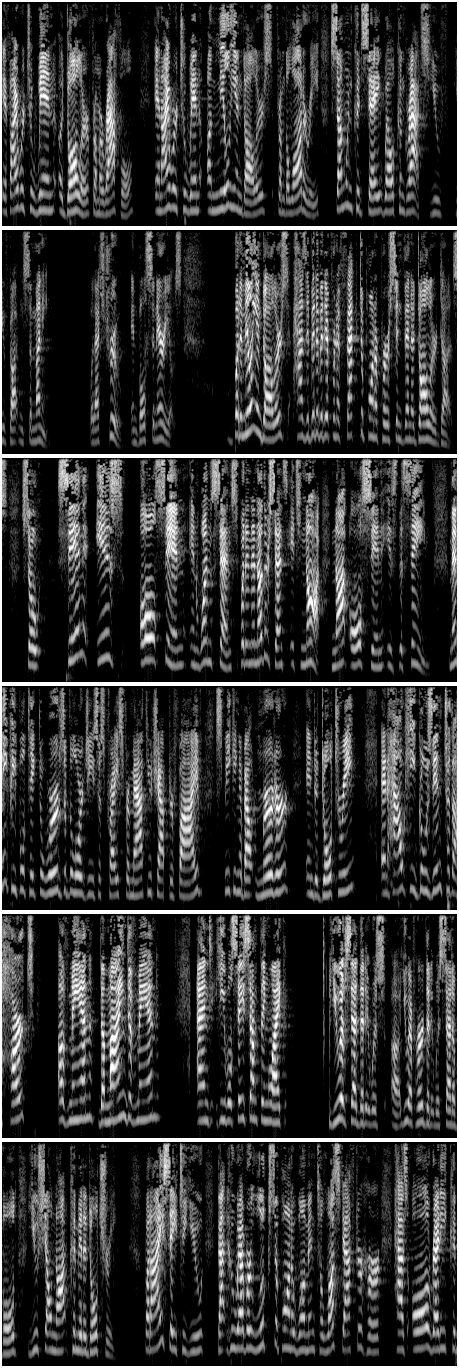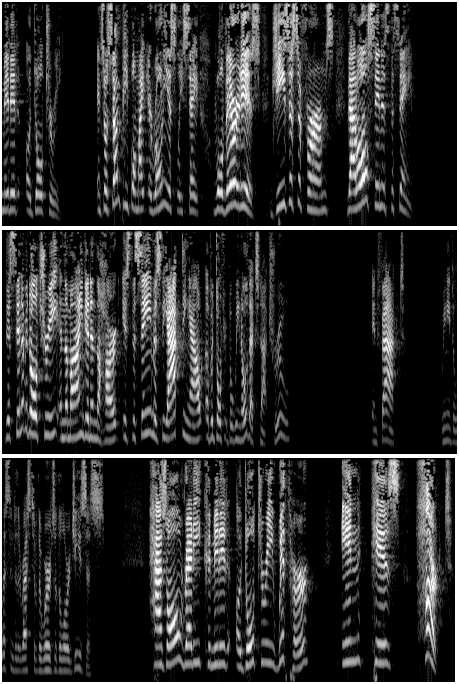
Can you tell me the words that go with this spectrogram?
if I were to win a dollar from a raffle and I were to win a million dollars from the lottery, someone could say, well, congrats, you've, you've gotten some money. Well, that's true in both scenarios. But a million dollars has a bit of a different effect upon a person than a dollar does. So sin is all sin in one sense, but in another sense, it's not. Not all sin is the same. Many people take the words of the Lord Jesus Christ from Matthew chapter 5, speaking about murder and adultery, and how he goes into the heart of man, the mind of man, and he will say something like, you have said that it was, uh, you have heard that it was said of old, you shall not commit adultery. But I say to you that whoever looks upon a woman to lust after her has already committed adultery. And so some people might erroneously say, well, there it is. Jesus affirms that all sin is the same. The sin of adultery in the mind and in the heart is the same as the acting out of adultery. But we know that's not true. In fact, we need to listen to the rest of the words of the Lord Jesus has already committed adultery with her in his heart.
